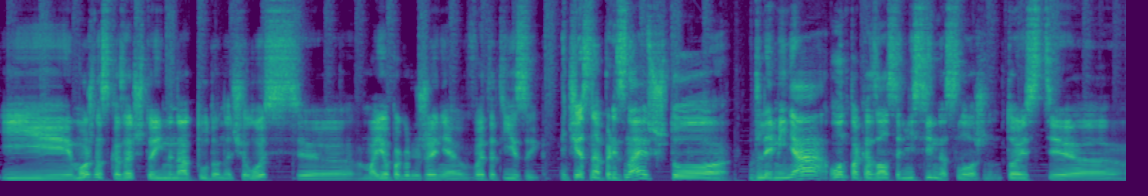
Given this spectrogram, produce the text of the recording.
И можно сказать, что именно оттуда началось э, мое погружение в этот язык. И честно признаюсь, что для меня он показался не сильно сложным. То есть э,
